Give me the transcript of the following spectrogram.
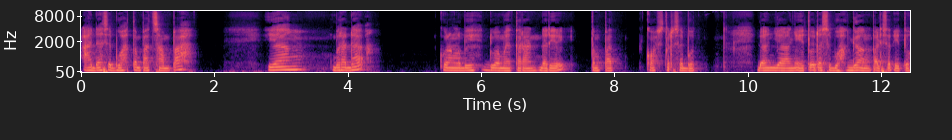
ada sebuah tempat sampah yang berada kurang lebih 2 meteran dari tempat kos tersebut. Dan jalannya itu ada sebuah gang pada saat itu.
